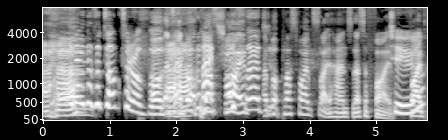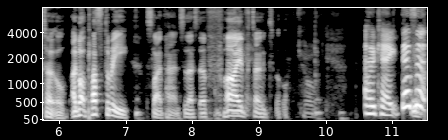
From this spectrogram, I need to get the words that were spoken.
Uh You know, there's a doctor on board. Oh, that's, Uh-huh. I've got a an plus actual five. surgeon. I've got plus five sleight of hand, so that's a five. Two. Five total. I got plus three sleight of hand, so that's a five total. Okay, there's a.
